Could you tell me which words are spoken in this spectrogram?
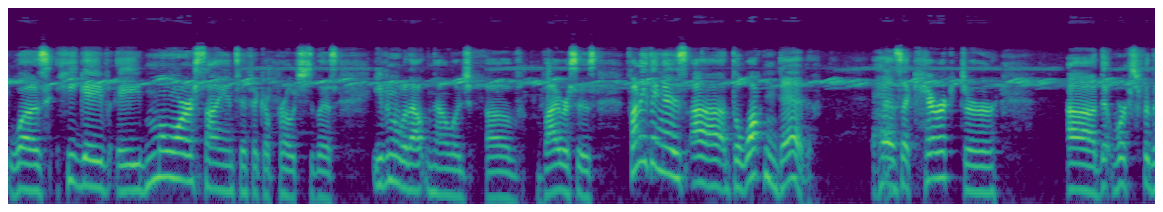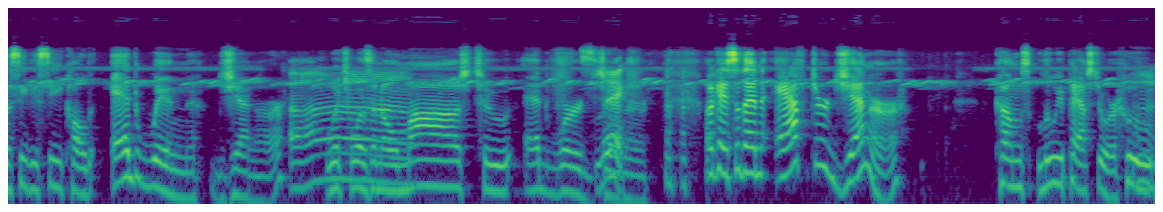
was he gave a more scientific approach to this, even without knowledge of viruses. Funny thing is, uh, The Walking Dead has a character uh, that works for the CDC called Edwin Jenner. Which was an Ah. homage to Edward Slick. Jenner. Okay, so then after Jenner comes Louis Pasteur, who, Hmm.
